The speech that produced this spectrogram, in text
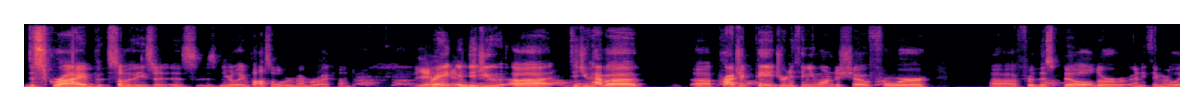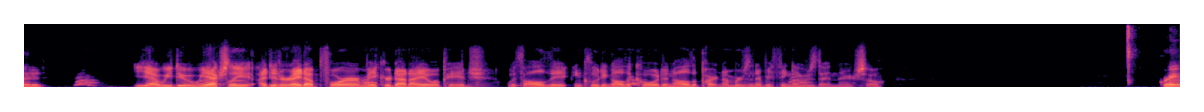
describe some of these is, is nearly impossible to remember. I find. Yeah. Great. Yeah. And did you uh, did you have a, a, project page or anything you wanted to show for uh, for this build or anything related? Yeah, we do. We actually I did a write up for our maker.io page with all the including all the code and all the part numbers and everything used in there. So Great.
